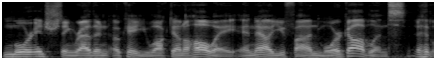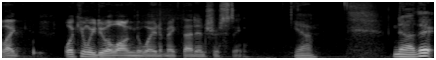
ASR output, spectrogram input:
more interesting rather than okay you walk down a hallway and now you find more goblins like what can we do along the way to make that interesting yeah no they're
